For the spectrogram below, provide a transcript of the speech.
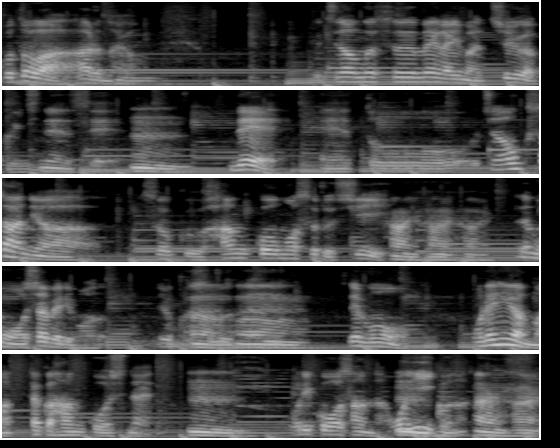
ことはあるのよ。うちの娘が今中学1年生。うん。で、えっとうちの奥さんにはすごく反抗もするし、はいはいはい。でもおしゃべりもよくするんだよね、うん。でも俺には全く反抗しない。うん。のお利口さんな、おいい子なの、はいは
